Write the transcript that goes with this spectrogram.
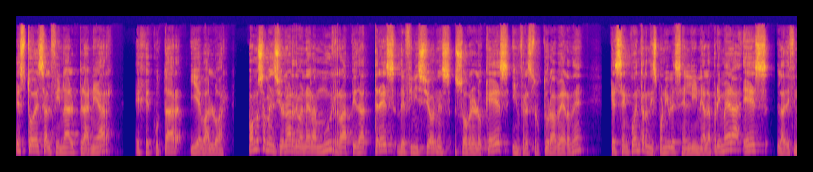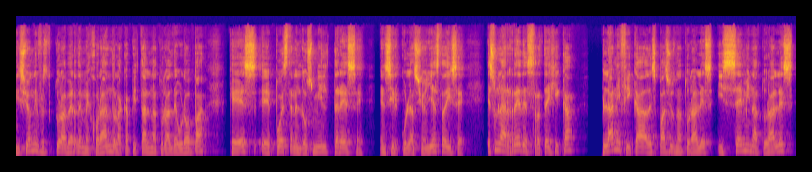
Esto es al final planear, ejecutar y evaluar. Vamos a mencionar de manera muy rápida tres definiciones sobre lo que es infraestructura verde que se encuentran disponibles en línea. La primera es la definición de infraestructura verde mejorando la capital natural de Europa, que es eh, puesta en el 2013 en circulación. Y esta dice, es una red estratégica planificada de espacios naturales y seminaturales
